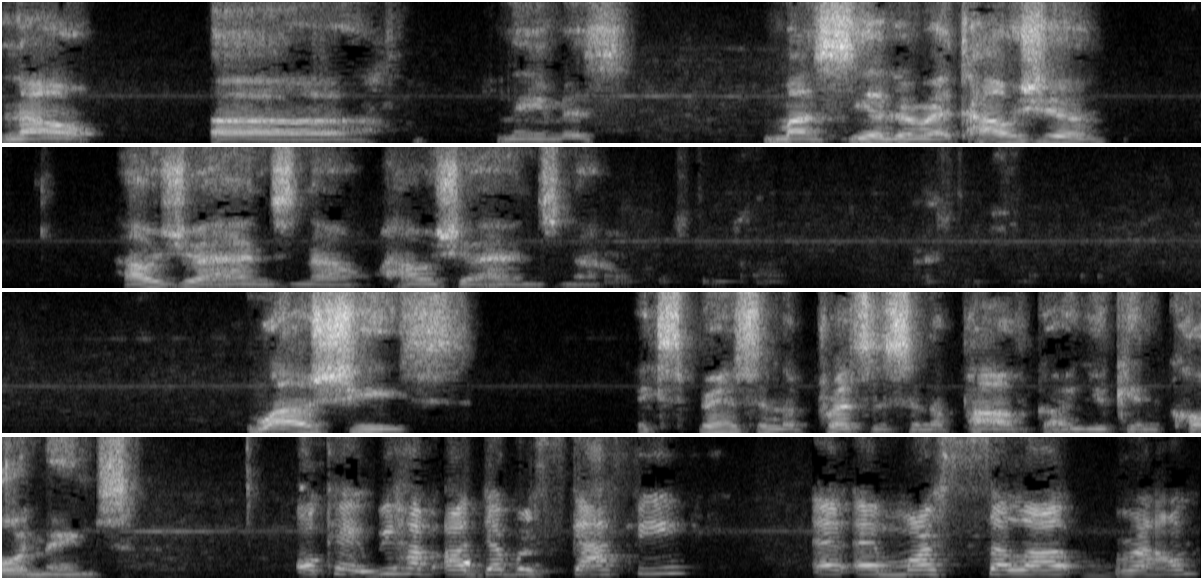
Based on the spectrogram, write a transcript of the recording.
Now, uh, name is Marcia Garrett. How's your how's your hands now? How's your hands now? While she's experiencing the presence and the power of God, you can call names. Okay, we have uh, Deborah Scaffey and, and Marcella Brown.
